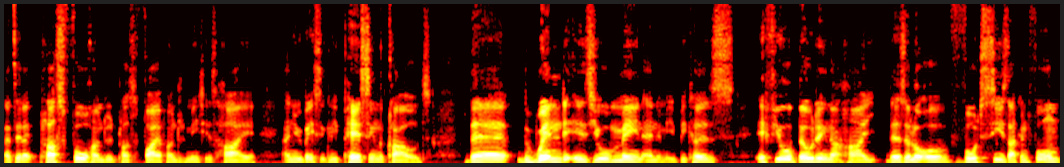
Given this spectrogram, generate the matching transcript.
I'd say like plus 400, plus 500 meters high, and you're basically piercing the clouds, there the wind is your main enemy because if you're building that high, there's a lot of vortices that can form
